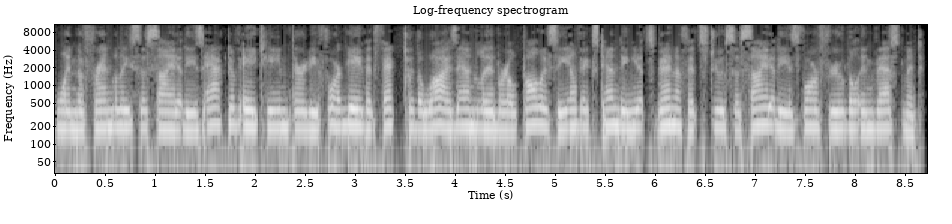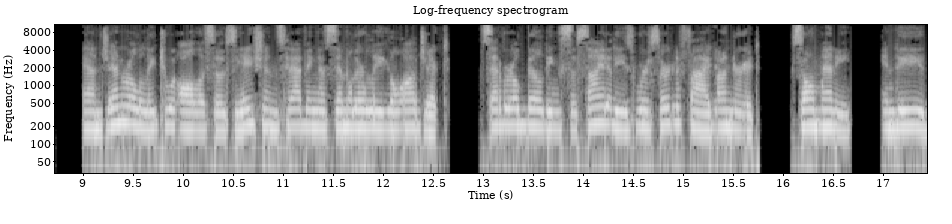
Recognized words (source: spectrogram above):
when the Friendly Societies Act of 1834 gave effect to the wise and liberal policy of extending its benefits to societies for frugal investment, and generally to all associations having a similar legal object. Several building societies were certified under it. So many, indeed,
